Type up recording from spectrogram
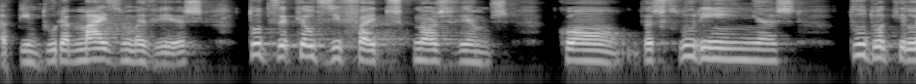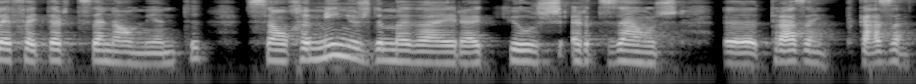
A pintura, mais uma vez, todos aqueles efeitos que nós vemos com das florinhas, tudo aquilo é feito artesanalmente, são raminhos de madeira que os artesãos uh, trazem de casa,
